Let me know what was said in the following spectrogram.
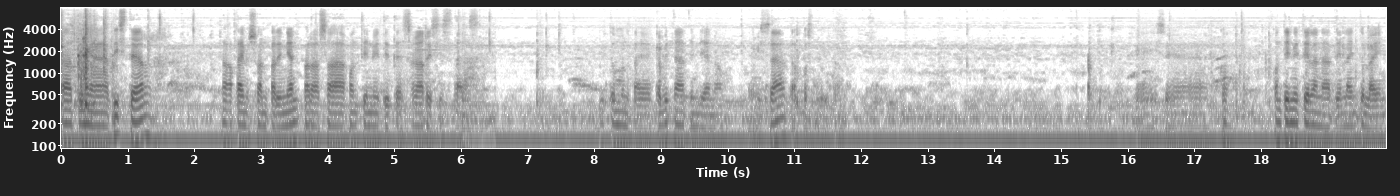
sa ating ah, tester, naka times 1 pa rin yan para sa continuity test sa resistance. Dito muna tayo. Kabit natin diyan, no? Yung isa, tapos dito. Okay, so, con- continuity lang natin, line to line.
